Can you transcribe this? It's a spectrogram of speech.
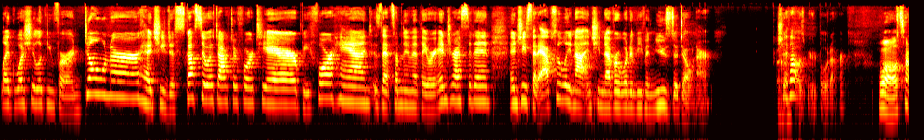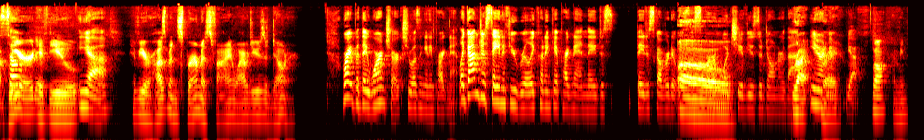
like, was she looking for a donor? Had she discussed it with Dr. Fortier beforehand? Is that something that they were interested in? And she said, absolutely not. And she never would have even used a donor. Which I uh-huh. thought was weird, but whatever. Well, it's not So- weird if you Yeah. if your husband's sperm is fine. Why would you use a donor? Right, but they weren't sure 'cause she wasn't getting pregnant. Like, I'm just saying, if you really couldn't get pregnant and they just they discovered it was the sperm, Oh. would she have used a donor then? Right, You know what I mean? Yeah. Well, I mean,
